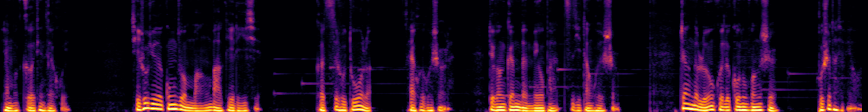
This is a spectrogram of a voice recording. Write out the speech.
要么隔天才回。起初觉得工作忙吧可以理解，可次数多了，才回过神来，对方根本没有把自己当回事儿。这样的轮回的沟通方式，不是他想要的，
